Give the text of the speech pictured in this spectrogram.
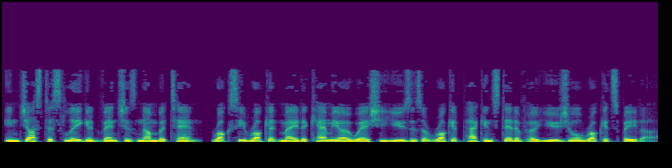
In Justice League Adventures No. 10, Roxy Rocket made a cameo where she uses a rocket pack instead of her usual rocket speeder.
